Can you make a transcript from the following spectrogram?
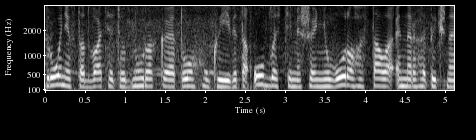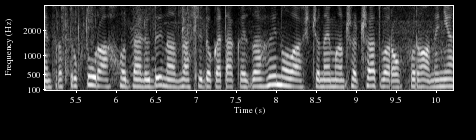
дронів та 21 ракету. У Києві та області мішенню ворога стала енергетична інфраструктура. Одна людина внаслідок атаки загинула, щонайменше четверо поранені.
